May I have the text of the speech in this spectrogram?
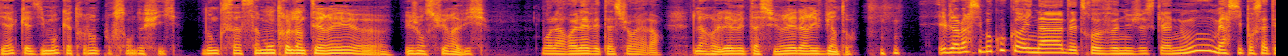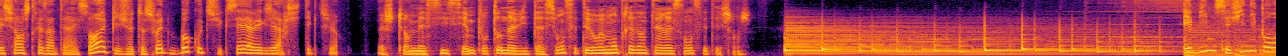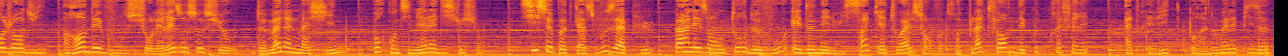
il y a quasiment 80% de filles. Donc ça, ça montre l'intérêt euh, et j'en suis ravie. Bon, la relève est assurée alors. La relève est assurée, elle arrive bientôt. eh bien, merci beaucoup Corinna d'être venue jusqu'à nous. Merci pour cet échange très intéressant et puis je te souhaite beaucoup de succès avec G Architecture. Je te remercie Siem pour ton invitation. C'était vraiment très intéressant cet échange. Et bim, c'est fini pour aujourd'hui. Rendez-vous sur les réseaux sociaux de Man Machine pour continuer la discussion. Si ce podcast vous a plu, parlez-en autour de vous et donnez-lui 5 étoiles sur votre plateforme d'écoute préférée. À très vite pour un nouvel épisode.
